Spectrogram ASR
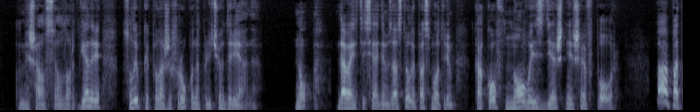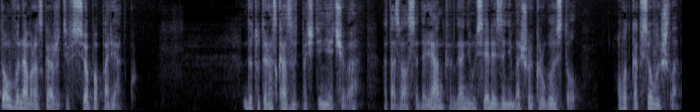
— вмешался лорд Генри, с улыбкой положив руку на плечо Дариана. «Ну, давайте сядем за стол и посмотрим, каков новый здешний шеф-повар» а потом вы нам расскажете все по порядку. «Да тут и рассказывать почти нечего», — отозвался Дариан, когда они уселись за небольшой круглый стол. «Вот как все вышло.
